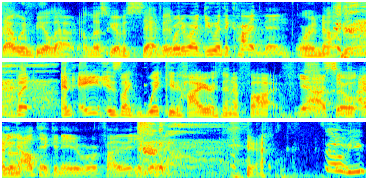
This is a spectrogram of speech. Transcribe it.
that wouldn't be allowed unless you have a seven What do I do with the card then? or a nine. but an eight is like wicked higher than a five. Yeah, I so think I, I think I'll take an eight over a five any day. yeah. So if you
